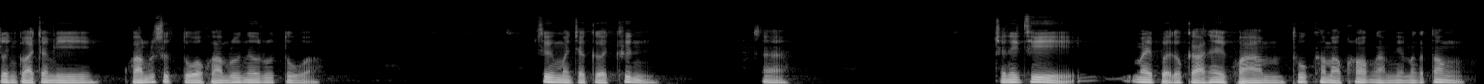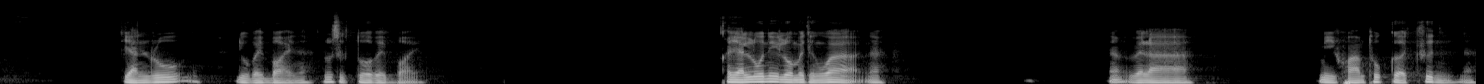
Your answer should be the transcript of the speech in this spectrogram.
จนกว่าจะมีความรู้สึกตัวความรู้เนื้อรู้ตัว ซึ่งมันจะเกิดขึ้นชนิดที่ไม่เปิดโอกาสให้ความทุกข์เข้ามาครอบงำเนี่ยมันก็ต้องยันรู้อยู่บ่อยๆนะรู้สึกตัวบ่อยๆ ขยันรู้นี่รวมไปถึงว่านะนะเวลามีความทุกข์เกิดขึ้นนะ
